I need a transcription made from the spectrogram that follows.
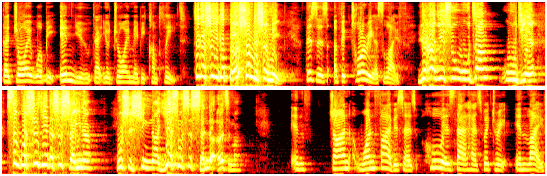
that joy will be in you, that your joy may be complete. 这个是一个得胜的生命。 This is a victorious life. 约翰一书五章五节，胜过世界的是谁呢？不是信那耶稣是神的儿子吗？ In John 1 5, it says, Who is that has victory in life?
